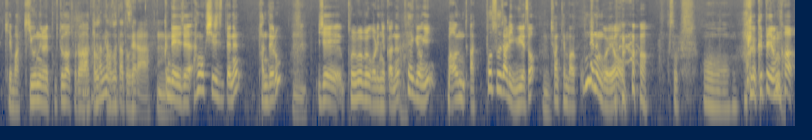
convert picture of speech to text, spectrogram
이렇게 막 기운을 북돋아 줘라 아, 같았어요. 해라. 음. 근데 이제 한국 시리즈 때는 반대로 음. 이제 볼볼볼 거리니까는 세혁이 형이 마운 아 포수 자리 위에서 저한테 막 혼내는 거예요. 그래서 어 그때 뭔가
